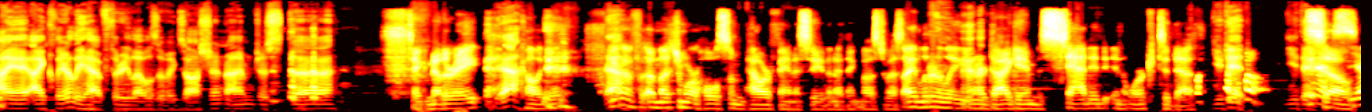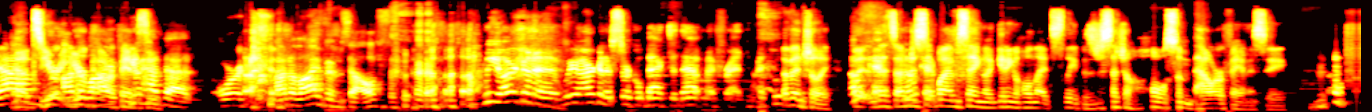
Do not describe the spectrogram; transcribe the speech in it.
i i clearly have three levels of exhaustion i'm just uh Take another eight. yeah Call it good. Yeah. You have a much more wholesome power fantasy than I think most of us. I literally in our die game satted an orc to death. you did you did Yes. So Yeah, that's you your your power fantasy. You had that orc unalive himself. We are gonna we are gonna circle back to that, my friend. Eventually, but Okay, that's I'm just okay. why I'm saying like getting a whole night's sleep is just such a wholesome power fantasy.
